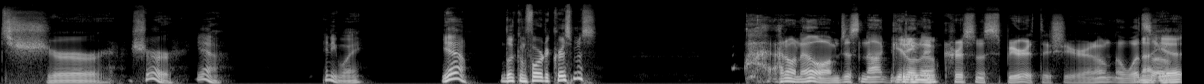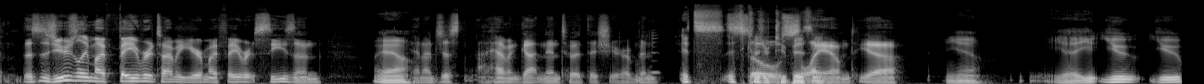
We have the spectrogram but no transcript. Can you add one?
sure, sure, yeah. Anyway, yeah, looking forward to Christmas. I don't know. I'm just not getting the? Christmas spirit this year. I don't know what's Not up. yet? This is usually my favorite time of year, my favorite season, Yeah, and I just I haven't gotten into it this year. I've been it's it's because so you're too busy. slammed. Yeah. Yeah, yeah. You you you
